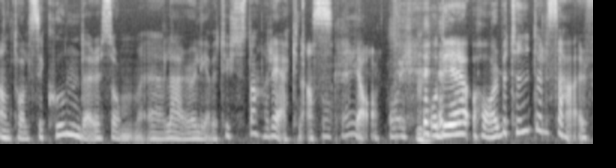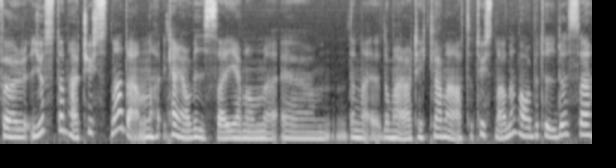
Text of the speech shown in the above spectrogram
antal sekunder som eh, lärare och elever tysta räknas. Okay. Ja. Och det har betydelse här för just den här tystnaden kan jag visa genom eh, den, de här artiklarna att tystnaden har betydelse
